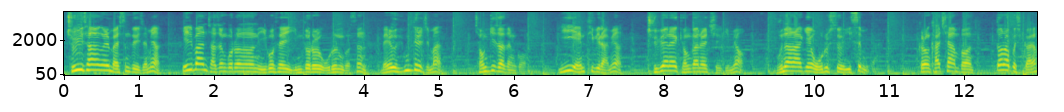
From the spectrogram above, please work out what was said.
주의사항을 말씀드리자면 일반 자전거로는 이곳의 임도를 오르는 것은 매우 힘들지만 전기 자전거 EMTB라면 주변의 경관을 즐기며 무난하게 오를 수 있습니다. 그럼 같이 한번 떠나보실까요?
